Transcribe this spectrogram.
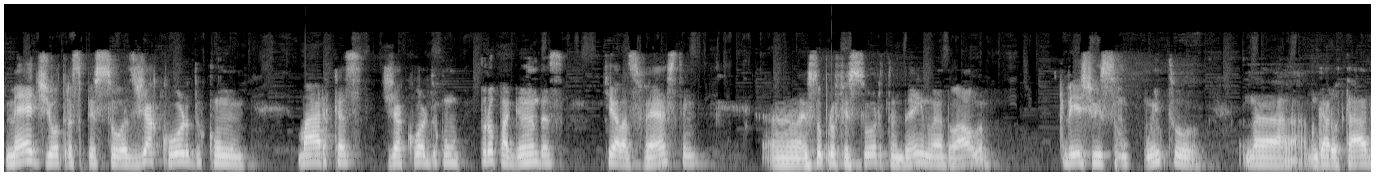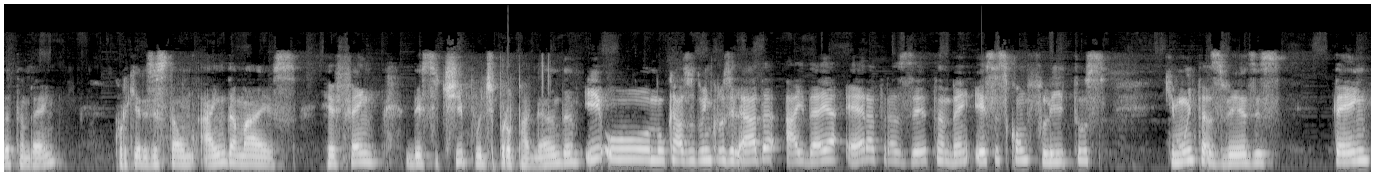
mede outras pessoas de acordo com marcas de acordo com propagandas que elas vestem. Uh, eu sou professor também, não é do aula. Vejo isso muito na garotada também, porque eles estão ainda mais refém desse tipo de propaganda. E o, no caso do Encruzilhada, a ideia era trazer também esses conflitos que muitas vezes têm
